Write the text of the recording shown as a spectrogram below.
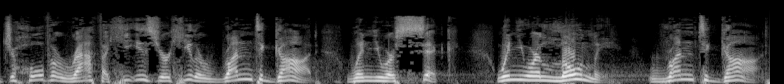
Jehovah Rapha. He is your healer. Run to God when you are sick. When you are lonely, run to God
